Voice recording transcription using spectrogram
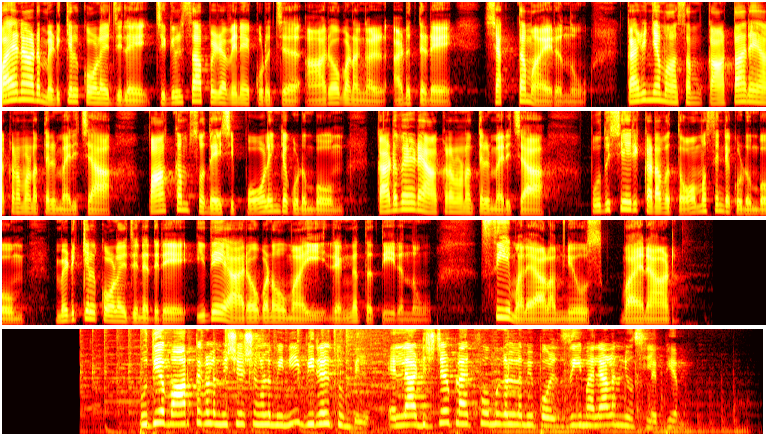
വയനാട് മെഡിക്കൽ കോളേജിലെ ചികിത്സാ പിഴവിനെക്കുറിച്ച് ആരോപണങ്ങൾ അടുത്തിടെ ശക്തമായിരുന്നു. കഴിഞ്ഞ മാസം കാട്ടാനയാക്രമണത്തിൽ മരിച്ച പാക്കം സ്വദേശി പോളിന്റെ കുടുംബവും കടുവയുടെ ആക്രമണത്തിൽ മരിച്ച പുതുശ്ശേരിക്കടവ് തോമസിന്റെ കുടുംബവും മെഡിക്കൽ കോളേജിനെതിരെ ഇതേ ആരോപണവുമായി രംഗത്തെത്തിയിരുന്നു. C Malayalam news Wayanad. പുതിയ വാർത്തകളും വിശേഷങ്ങളും ഇനി വിരൽ തുമ്പിൽ എല്ലാ ഡിജിറ്റൽ പ്ലാറ്റ്ഫോമുകളിലും ഇപ്പോൾ സി മലയാളം ന്യൂസ് ലഭ്യം.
